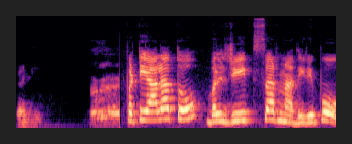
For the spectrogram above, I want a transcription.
thank you Patiala ਤੋਂ ਬਲਜੀਤ ਸਰਨਾ ਦੀ ਰਿਪੋਰਟ।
